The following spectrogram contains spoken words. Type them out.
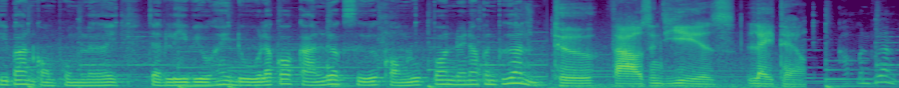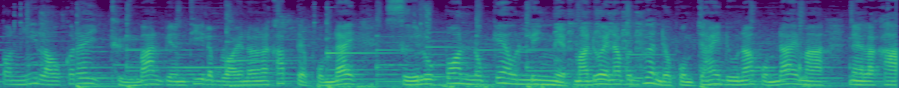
ที่บ้านของผมเลย จะรีวิวให้ดูแล้วก็การเลือกซื้อของลูกป้อนด้วยนะเพื่อนๆ 2,000 years later. เพื่อนๆ ตอนนี้เราก็ได้ถึงบ้านเป็นที่เรียบร้อยแล้วนะครับ แต่ผมได้ซื้อลูกป้อนนกแก้วลิงเน็ตมาด้วยนะเพื่อนๆ เดี๋ยวผมจะให้ดูนะ ผมได้มาในราคา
